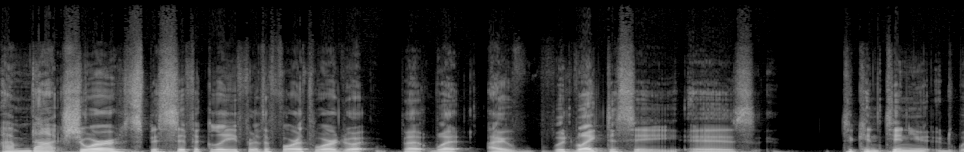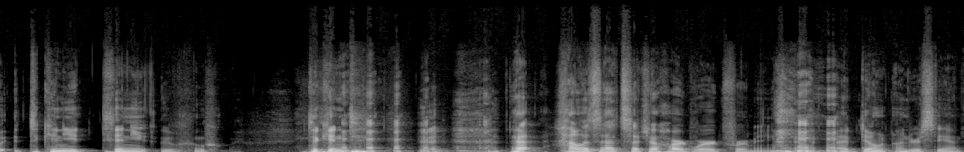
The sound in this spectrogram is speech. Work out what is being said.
I'm not sure specifically for the fourth ward, but- but what I would like to see is to continue to continue to con- How is that such a hard word for me? I, I don't understand.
